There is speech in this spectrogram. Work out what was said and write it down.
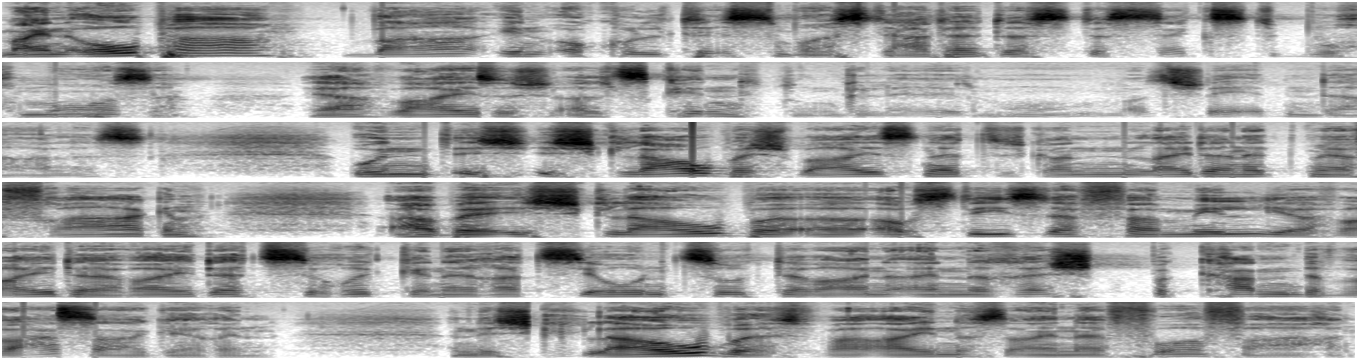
Mein Opa war in Okkultismus, der hatte das, das sechste Buch Mose, ja, weiß ich, als Kind gelesen, hm, was steht denn da alles? Und ich, ich glaube, ich weiß nicht, ich kann leider nicht mehr fragen, aber ich glaube, äh, aus dieser Familie weiter, weiter zurück, Generationen zurück, da war eine recht bekannte Wahrsagerin. Und ich glaube, es war einer seiner Vorfahren.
